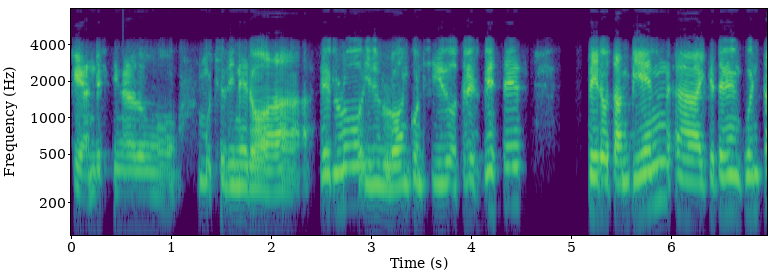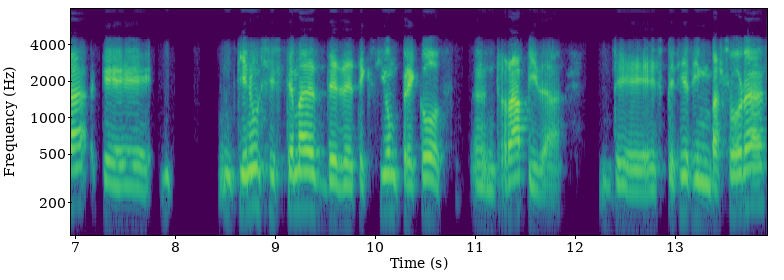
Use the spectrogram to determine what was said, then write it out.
que han destinado mucho dinero a hacerlo y lo han conseguido tres veces, pero también ah, hay que tener en cuenta que tiene un sistema de detección precoz, eh, rápida, de especies invasoras,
